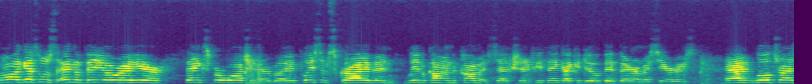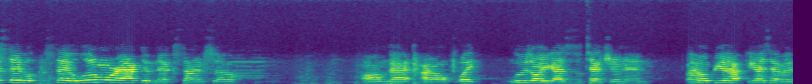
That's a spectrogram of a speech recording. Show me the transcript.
Well, I guess we'll just end the video right here. Thanks for watching, everybody. Please subscribe and leave a comment in the comment section if you think I could do a bit better in my series. And I will try to stay stay a little more active next time, so um that I don't like lose all you guys' attention. And I hope you you guys have a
